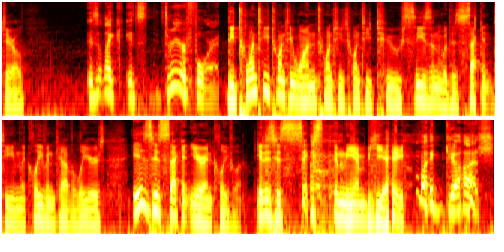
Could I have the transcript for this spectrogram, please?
Gerald? Is it like it's three or four? The 2021-2022 season with his second team, the Cleveland Cavaliers, is his second year in Cleveland. It is his sixth in the NBA. My gosh.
